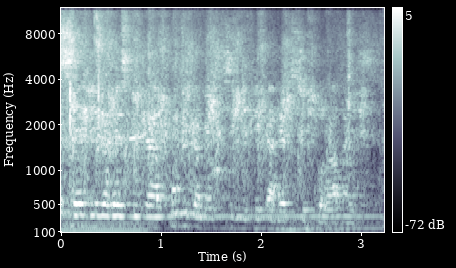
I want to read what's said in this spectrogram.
sede ainda vai explicar publicamente o que significa rede circular, mas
